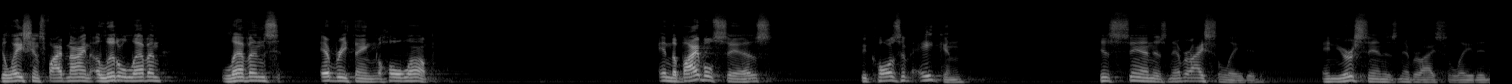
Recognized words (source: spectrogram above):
Galatians 5 9, a little leaven leavens everything, the whole lump. And the Bible says, because of Achan, his sin is never isolated, and your sin is never isolated,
